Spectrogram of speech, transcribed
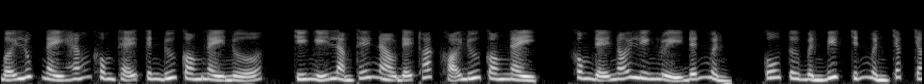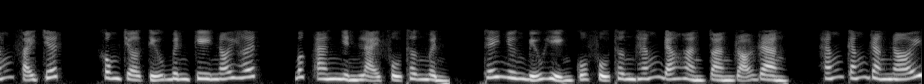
bởi lúc này hắn không thể tin đứa con này nữa, chỉ nghĩ làm thế nào để thoát khỏi đứa con này, không để nói liên lụy đến mình, cố tư bình biết chính mình chắc chắn phải chết, không chờ tiểu binh kia nói hết, bất an nhìn lại phụ thân mình, thế nhưng biểu hiện của phụ thân hắn đã hoàn toàn rõ ràng, hắn cắn răng nói,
